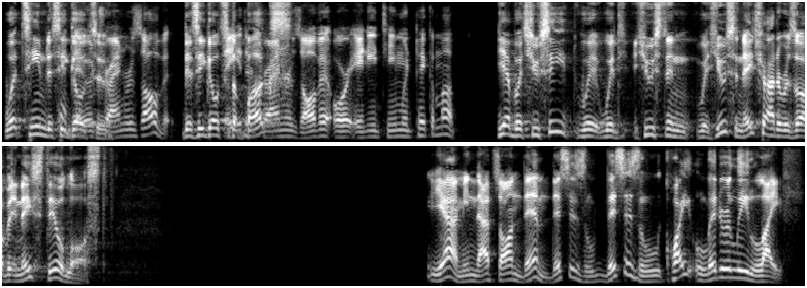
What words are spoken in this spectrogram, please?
What team does he go to? Try and resolve it. Does he go to they the Bucks? Try and resolve it, or any team would pick him up. Yeah, but you see, with, with Houston, with Houston, they tried to resolve it and they still lost. Yeah, I mean that's on them. This is this is quite literally life.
